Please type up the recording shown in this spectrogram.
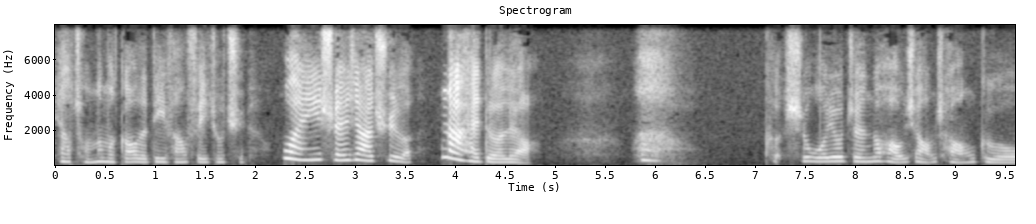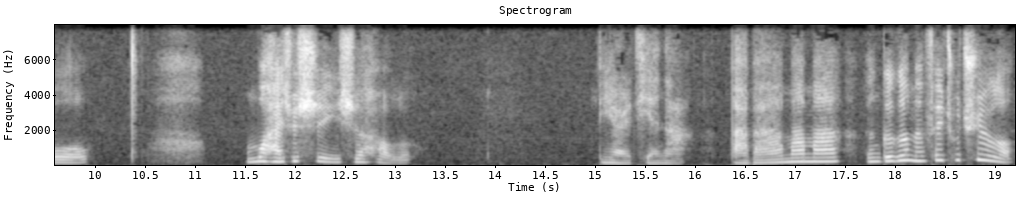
要从那么高的地方飞出去，万一摔下去了，那还得了？啊！可是我又真的好想唱歌哦，我还是试一试好了。第二天呐，爸爸妈妈跟哥哥们飞出去了。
